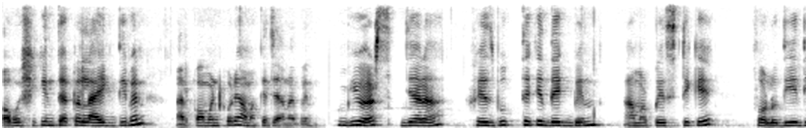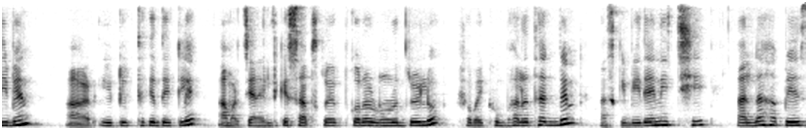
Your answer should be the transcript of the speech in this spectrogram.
অবশ্যই কিন্তু একটা লাইক দিবেন আর কমেন্ট করে আমাকে জানাবেন। ভিউয়ার্স যারা ফেসবুক থেকে দেখবেন, আমার পেজটিকে ফলো দিয়ে দিবেন। আর ইউটিউব থেকে দেখলে আমার চ্যানেলটিকে সাবস্ক্রাইব করার অনুরোধ রইল। সবাই খুব ভালো থাকবেন। আজকে বিদায় নিচ্ছি। আল্লাহ হাফেজ।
